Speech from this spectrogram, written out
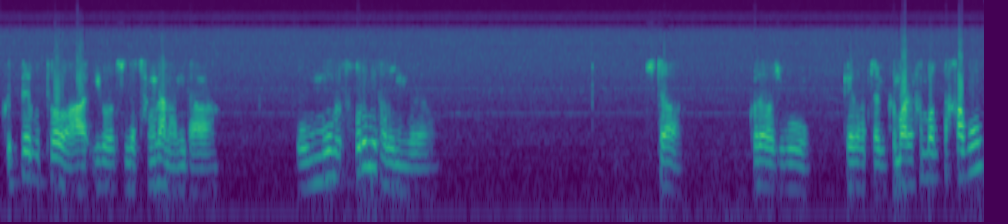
그때부터 아 이거 진짜 장난 아니다. 온몸에 소름이 다 돋는 거예요. 진짜 그래가지고 걔가 갑자기 그 말을 한 번 딱 하고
